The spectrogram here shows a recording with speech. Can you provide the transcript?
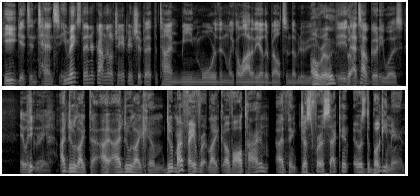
He gets intense. He makes the Intercontinental Championship at the time mean more than like a lot of the other belts in WWE. Oh really? He- The- that's how good he was. It was He- great. I do like that. I, I do like him, dude. My favorite, like of all time, I think just for a second, it was the Boogeyman.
